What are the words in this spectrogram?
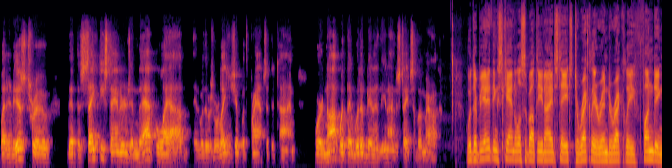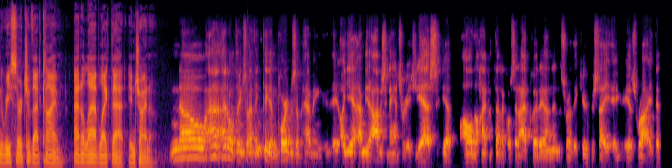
but it is true that the safety standards in that lab, where there was a relationship with France at the time, were not what they would have been in the United States of America. Would there be anything scandalous about the United States directly or indirectly funding research of that kind at a lab like that in China? No, I, I, don't think so. I think the importance of having, oh, yeah, I mean, obviously the answer is yes, if all the hypotheticals that I put in and sort of the hearsay is right. That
